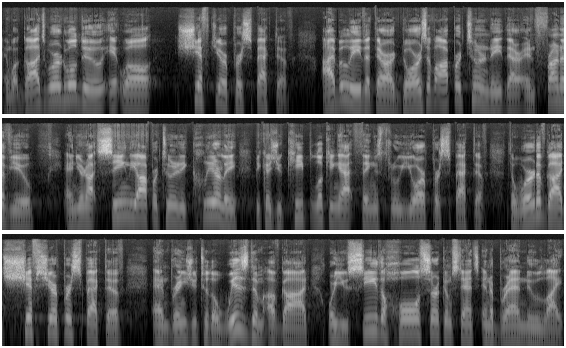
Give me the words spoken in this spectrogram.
And what God's Word will do, it will shift your perspective. I believe that there are doors of opportunity that are in front of you, and you're not seeing the opportunity clearly because you keep looking at things through your perspective. The Word of God shifts your perspective and brings you to the wisdom of God, where you see the whole circumstance in a brand new light.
